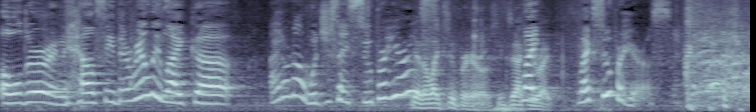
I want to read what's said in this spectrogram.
older and healthy. They're really like, uh, I don't know, would you say superheroes? Yeah, they're like superheroes. Exactly like, right. Like superheroes.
